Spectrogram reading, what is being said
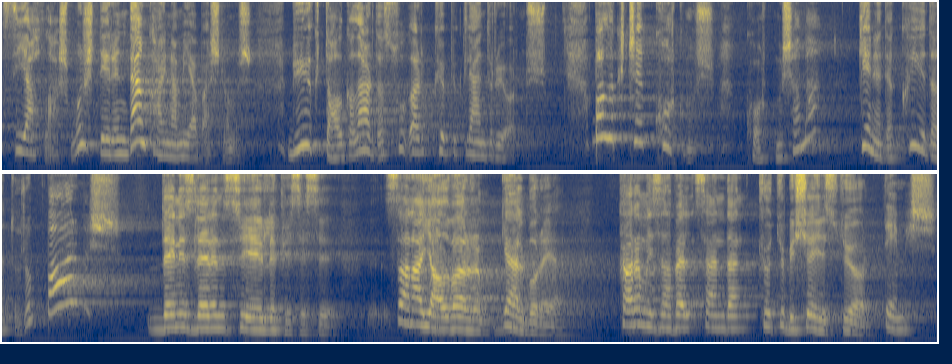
siyahlaşmış, derinden kaynamaya başlamış. Büyük dalgalar da suları köpüklendiriyormuş. Balıkçı korkmuş. Korkmuş ama gene de kıyıda durup bağırmış. Denizlerin sihirli pisisi. Sana yalvarırım gel buraya. Karım Isabel senden kötü bir şey istiyor. Demiş.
